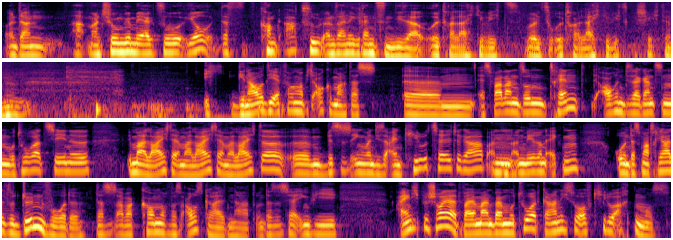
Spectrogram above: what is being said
Und dann hat man schon gemerkt, so, jo, das kommt absolut an seine Grenzen, dieser Ultraleichtgewichts- oder diese Ultraleichtgewichtsgeschichte. Ne? Ich genau die Erfahrung habe ich auch gemacht, dass ähm, es war dann so ein Trend, auch in dieser ganzen Motorradszene, immer leichter, immer leichter, immer leichter, ähm, bis es irgendwann diese 1-Kilo-Zelte gab an, an mehreren Ecken und das Material so dünn wurde, dass es aber kaum noch was ausgehalten hat. Und das ist ja irgendwie eigentlich bescheuert, weil man beim Motorrad gar nicht so auf Kilo achten muss.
